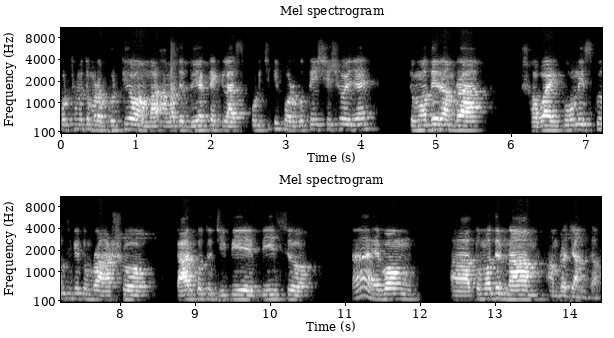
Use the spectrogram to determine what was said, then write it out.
প্রথমে তোমরা ভর্তি হও আমাদের দুই একটা ক্লাস পরিচিতি পর্বতেই শেষ হয়ে যায়। তোমাদের আমরা সবাই কোন স্কুল থেকে তোমরা আসো, কার কত জিপিএ পেয়েছ হ্যাঁ? এবং তোমাদের নাম আমরা জানতাম।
